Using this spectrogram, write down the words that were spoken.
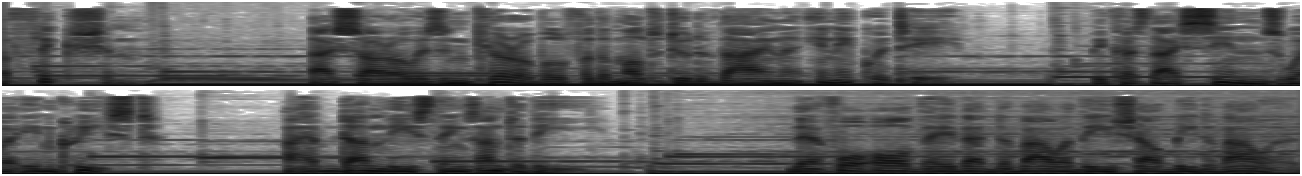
affliction? Thy sorrow is incurable for the multitude of thine iniquity, because thy sins were increased. I have done these things unto thee. Therefore all they that devour thee shall be devoured,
